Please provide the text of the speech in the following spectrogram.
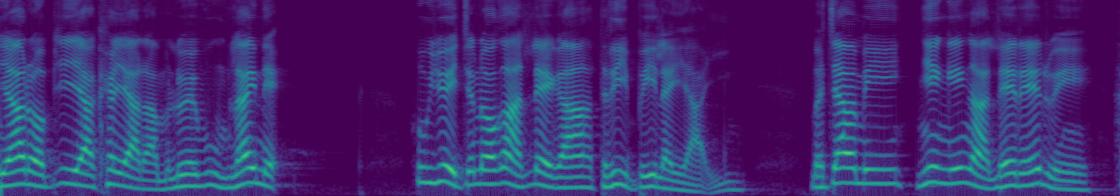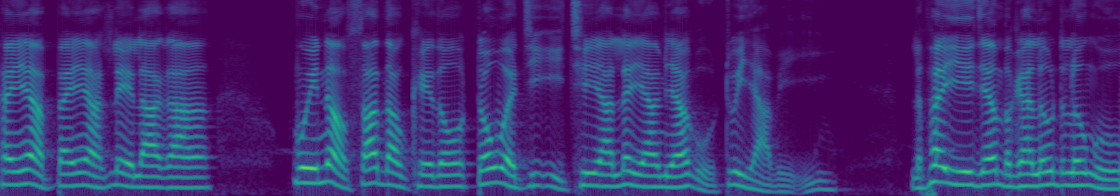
များတော့ပြည့်ရခက်ရတာမလွယ်ဘူးမလိုက်နဲ့ဟူ၍ကျွန်တော်ကလှဲ့ကားသတိပေးလိုက်ရ၏မကြမီညင်ငင်းကလဲတဲတွင်ဟန်ရပန်းရလှဲ့လာကာမှွေနောက်စားတော့ခဲသောတောဝက်ကြီး၏ခြေရာလက်ရာများကိုတွေ့ရပေ၏ လက်ဖက်ရည်ချမ်းပကံလုံးတစ်လုံးကို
